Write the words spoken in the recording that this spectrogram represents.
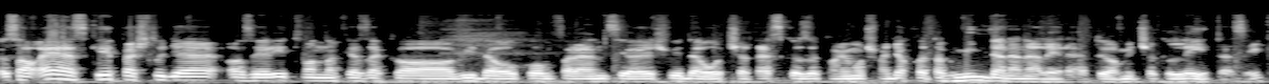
Szóval ehhez képest ugye azért itt vannak ezek a videokonferencia és videócset eszközök, ami most már gyakorlatilag mindenen elérhető, ami csak létezik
